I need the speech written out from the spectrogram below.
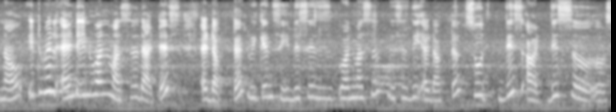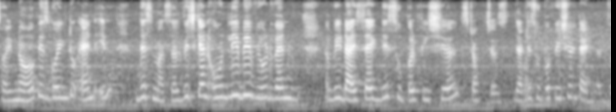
Now it will end in one muscle that is adductor. We can see this is one muscle. This is the adductor. So this art, this uh, uh, sorry nerve is going to end in this muscle, which can only be viewed when we dissect the superficial structures, that is superficial tendons.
